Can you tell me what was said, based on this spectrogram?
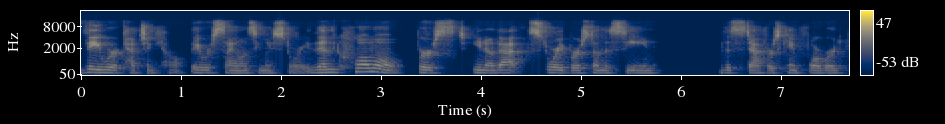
they were catch and kill. They were silencing my story. Then Cuomo burst, you know, that story burst on the scene. The staffers came forward.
